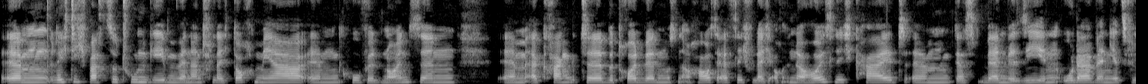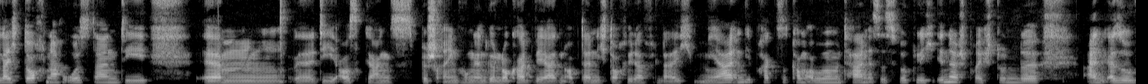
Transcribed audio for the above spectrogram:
ähm, richtig was zu tun geben, wenn dann vielleicht doch mehr ähm, Covid-19 ähm, Erkrankte betreut werden müssen, auch hausärztlich, vielleicht auch in der Häuslichkeit. Ähm, das werden wir sehen. Oder wenn jetzt vielleicht doch nach Ostern die ähm, äh, die Ausgangsbeschränkungen gelockert werden, ob da nicht doch wieder vielleicht mehr in die Praxis kommen. Aber momentan ist es wirklich in der Sprechstunde, ein, also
